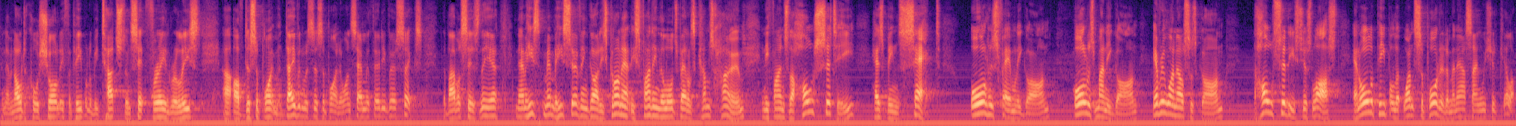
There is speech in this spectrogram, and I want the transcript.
To have an altar call shortly for people to be touched and set free and released uh, of disappointment. David was disappointed. 1 Samuel 30, verse 6. The Bible says there. Now, he's, remember, he's serving God. He's gone out and he's fighting the Lord's battles, comes home, and he finds the whole city has been sacked, all his family gone, all his money gone, everyone else is gone, the whole city's just lost and all the people that once supported him are now saying we should kill him.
